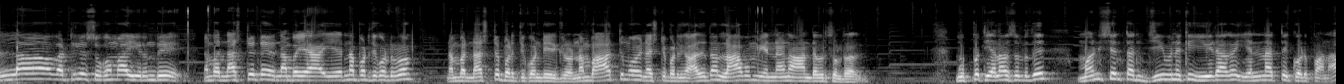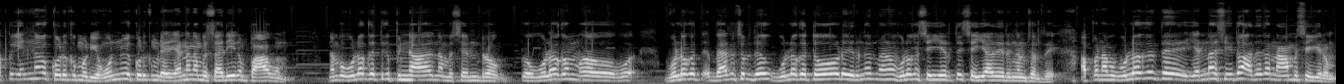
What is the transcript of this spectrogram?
எல்லாவற்றிலும் சுகமாக இருந்து நம்ம நஷ்டத்தை நம்ம என்னப்படுத்தி என்ன படுத்தி நம்ம நஷ்டப்படுத்தி கொண்டே இருக்கிறோம். நம்ம ஆத்மாவை நஷ்டப்படுத்தி அதுதான் லாபம் என்னன்னு ஆண்டவர் சொல்கிறார் முப்பத்தி ஏழாவது சொல்கிறது மனுஷன் தன் ஜீவனுக்கு ஈடாக எண்ணத்தை கொடுப்பான். அப்போ என்ன கொடுக்க முடியும்? ஒன்றுமே கொடுக்க முடியாது. ஏன்னா நம்ம சரீரம் பாவம். நம்ம உலகத்துக்கு பின்னால் நம்ம சென்றோம். இப்போ உலகம் உலக வேதம் சொல்கிறது உலகத்தோடு இருங்க வேணால் உலகம் செய்யறது செய்யாது இருங்கன்னு சொல்கிறது அப்போ நம்ம உலகத்தை என்ன செய்தோ அதை தான் நாம் செய்கிறோம்.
